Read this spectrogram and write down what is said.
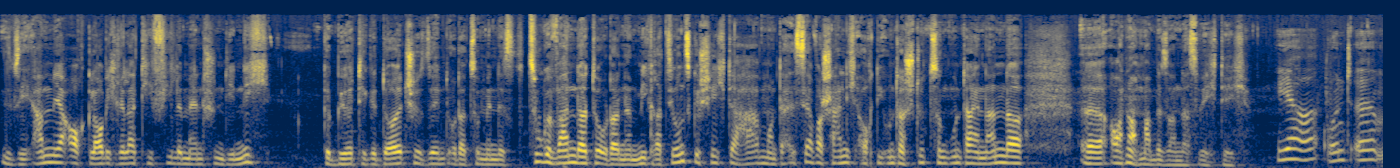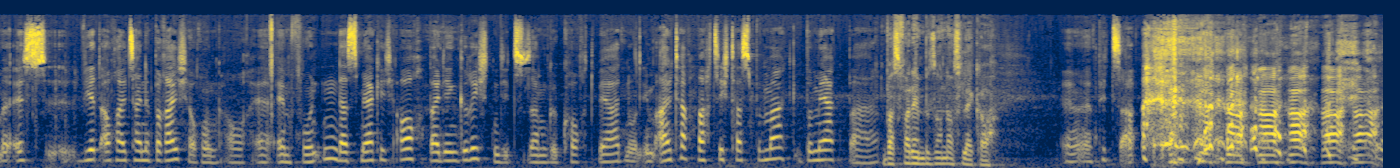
Sie haben ja auch, glaube ich, relativ viele Menschen, die nicht gebürtige Deutsche sind oder zumindest Zugewanderte oder eine Migrationsgeschichte haben. Und da ist ja wahrscheinlich auch die Unterstützung untereinander äh, auch nochmal besonders wichtig. Ja, und ähm, es wird auch als eine Bereicherung auch äh, empfunden. Das merke ich auch bei den Gerichten, die zusammen gekocht werden. Und im Alltag macht sich das bemerk bemerkbar. Was war denn besonders lecker? Äh, Pizza.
